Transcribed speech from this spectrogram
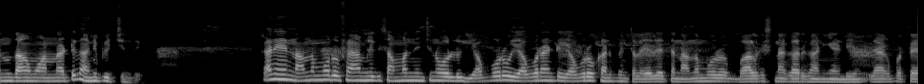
ఇందాము అన్నట్టుగా అనిపించింది. కానీ నందమూరి ఫ్యామిలీకి సంబంధించిన వాళ్ళు ఎవరు ఎవరంటే ఎవరు కనిపించలేదు ఏదైతే నందమూరు బాలకృష్ణ గారు కానివ్వండి లేకపోతే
